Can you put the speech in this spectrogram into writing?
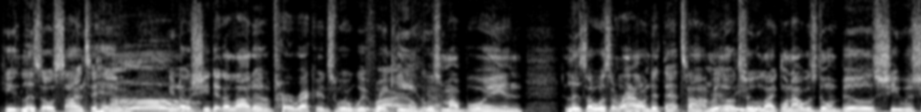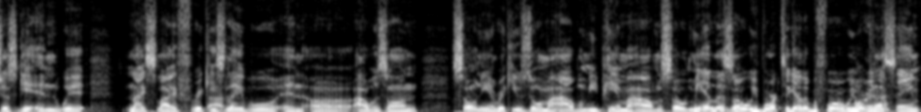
he Lizzo signed to him. Oh. You know, oh. she did a lot of her records were with Fire, Ricky, okay. who's my boy, and Lizzo was around at that time, you know, too. Like when I was doing Bills, she was just getting with Nice Life, Ricky's label, and uh, I was on Sony and Ricky was doing my album, EP and my album. So me and Lizzo, we've worked together before. We were in the same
